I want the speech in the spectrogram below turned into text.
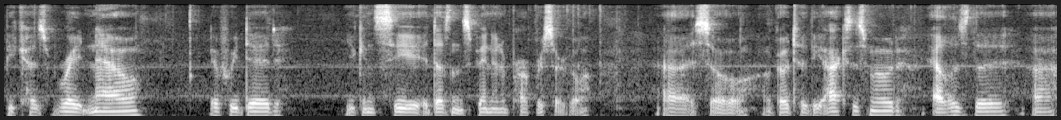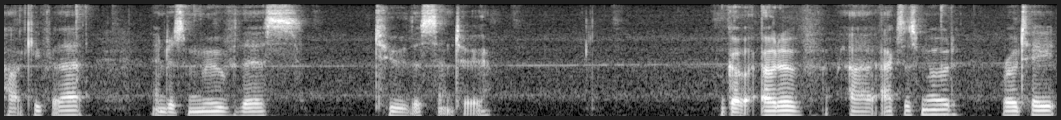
because right now if we did you can see it doesn't spin in a proper circle. Uh, so I'll go to the axis mode. L is the uh, hotkey for that. And just move this to the center. Go out of uh, axis mode rotate.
